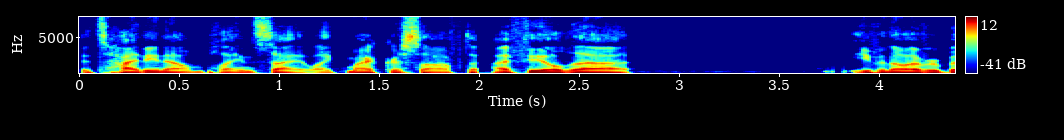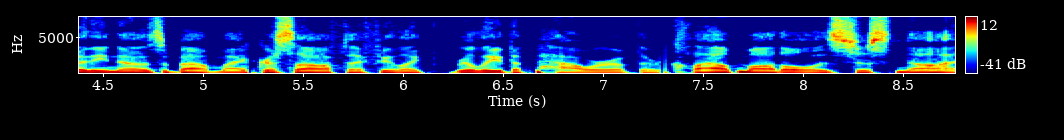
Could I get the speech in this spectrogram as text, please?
it's hiding out in plain sight like microsoft. I feel that even though everybody knows about microsoft i feel like really the power of their cloud model is just not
